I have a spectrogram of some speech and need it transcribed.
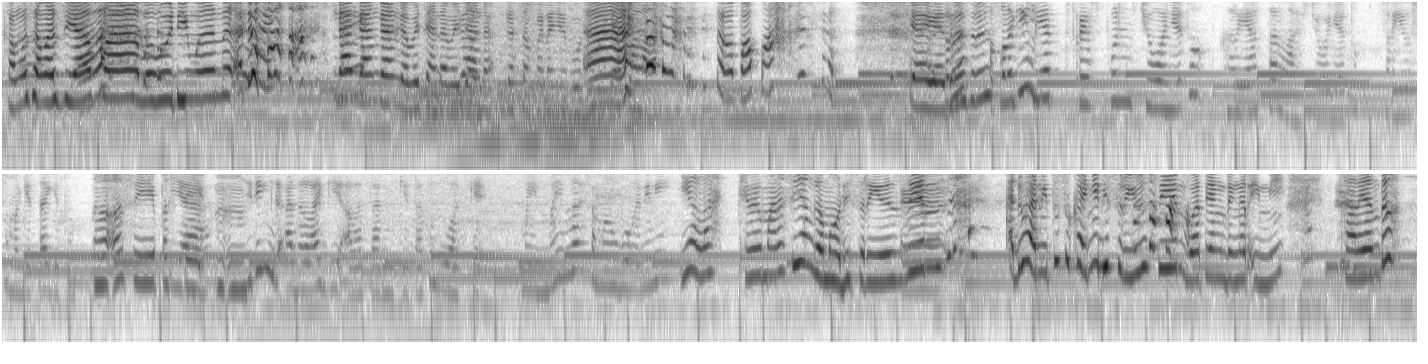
kamu sama siapa bobo di mana aduh nggak nggak nggak nggak bercanda bercanda Nggak- sampai nanyain bos Ah. siapa lah. sama papa ya ya terus terus apalagi lihat respon cowoknya tuh kelihatan lah cowoknya tuh serius sama kita gitu. Heeh sih pasti. Mm-mm. Jadi nggak ada lagi alasan kita tuh buat kayak main-main lah sama hubungan ini. Iyalah, cewek mana sih yang gak mau diseriusin? Eh. Aduh, Han itu sukanya diseriusin buat yang denger ini. Kalian tuh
